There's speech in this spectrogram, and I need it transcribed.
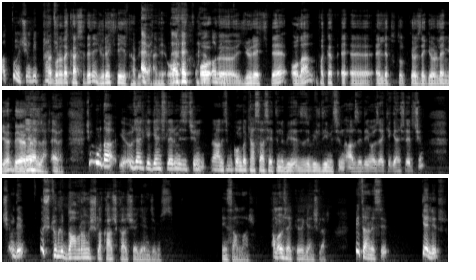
Bak bunun için bir pratik. Tabii burada kastedilen yürek değil tabii. Evet. Hani o evet. o, o değil. e, yürekte olan fakat e, e, elle tutulup gözle görülemeyen değerler. Değerler, evet. Şimdi burada e, özellikle gençlerimiz için yani bu konudaki hassasiyetini bizi bildiğim için arz edeyim özellikle gençler için. Şimdi üç türlü davranışla karşı karşıya gencimiz. İnsanlar. Ama özellikle de gençler. Bir tanesi gelir,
